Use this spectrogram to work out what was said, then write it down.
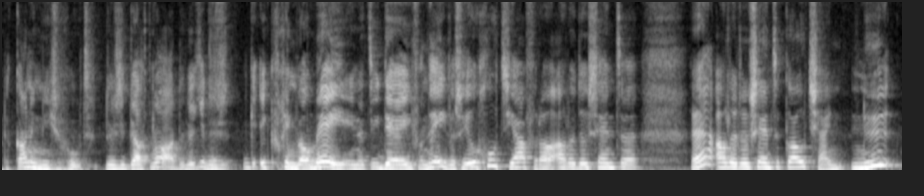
Dat kan ik niet zo goed. Dus ik dacht, wow, weet je, dus ik, ging wel mee in het idee van, nee, dat is heel goed. Ja, vooral alle docenten, hè, alle docenten coach zijn. Nu,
